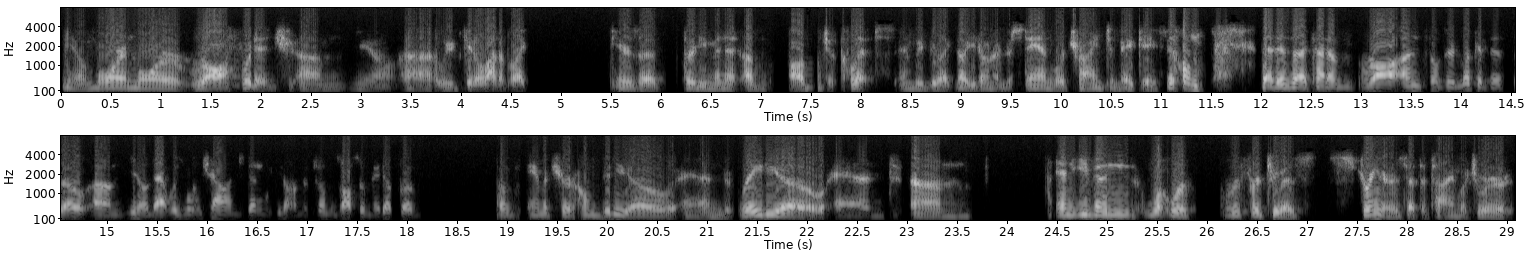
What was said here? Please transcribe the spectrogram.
you know more and more raw footage. Um, you know, uh, we'd get a lot of like, here's a 30 minute of a bunch of clips, and we'd be like, no, you don't understand. We're trying to make a film that is a kind of raw, unfiltered look at this. So, um, you know, that was one challenge. Then, you know, the film is also made up of of amateur home video and radio and um, and even what were referred to as stringers at the time, which were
